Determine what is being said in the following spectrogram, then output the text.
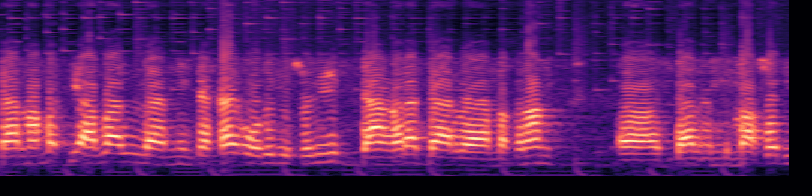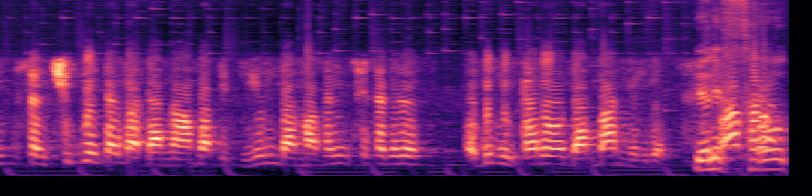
در نوبت اول منطقه آزاد اقتصادی دنگره در مثلا در مقصد 240 لیتر و در نوبت دیون در مقصد 302 لیتر رو در بر می‌گیرد. یعنی فرات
